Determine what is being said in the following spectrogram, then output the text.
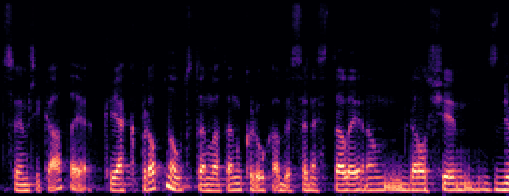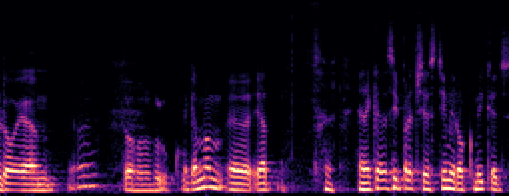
co jim říkáte? Jak, jak protnout tenhle ten kruh, aby se nestali jenom dalším zdrojem jo. toho hluku? Tak ja mám, e, ja, ja niekedy si pred 6 rokmi, keď e,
